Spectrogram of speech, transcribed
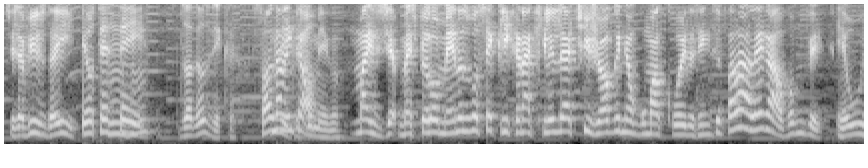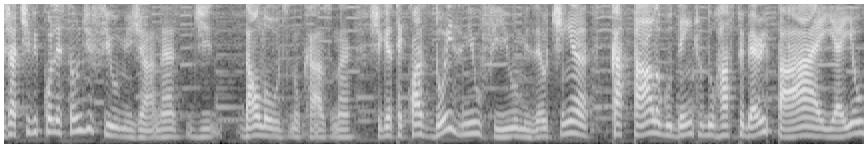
Você já viu isso daí? Eu testei. Só deu zica. Só não, zica então, comigo. Mas, mas pelo menos você clica naquilo e ele já te joga em alguma coisa assim, que você fala, ah, legal, vamos ver. Eu já tive coleção de filmes já, né? De downloads, no caso, né? Cheguei a ter quase 2 mil filmes. Eu tinha catálogo dentro do Raspberry Pi. Aí eu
